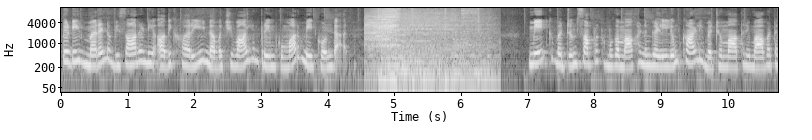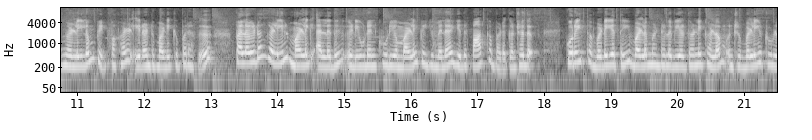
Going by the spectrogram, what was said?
திடீர் மரண விசாரணை அதிகாரி நமச்சிவாயம் பிரேம்குமார் மேற்கொண்டார். மேற்கு மற்றும் சப்ரகமுக மாகாணங்களிலும் காளி மற்றும் மாத்திரை மாவட்டங்களிலும் பிற்பகல் இரண்டு மணிக்கு பிறகு பல இடங்களில் மழை அல்லது இடியுடன் கூடிய மழை பெய்யும் என எதிர்பார்க்கப்படுகின்றது. குறித்த விடயத்தை வளிமண்டலவியல் திணைக்களம் இன்று வெளியிட்டுள்ள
